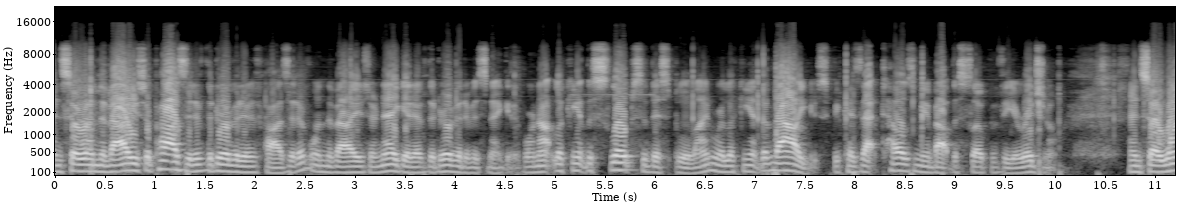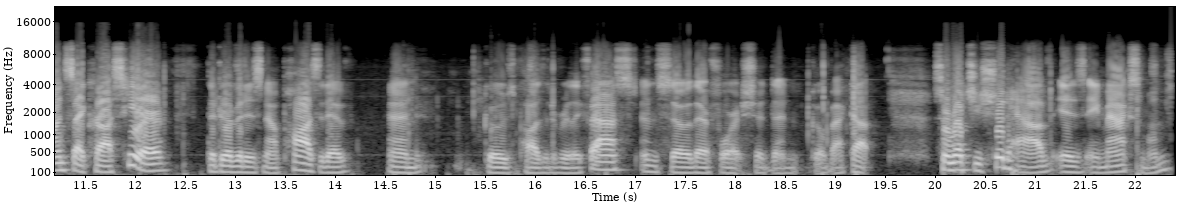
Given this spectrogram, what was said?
And so when the values are positive, the derivative is positive. When the values are negative, the derivative is negative. We're not looking at the slopes of this blue line, we're looking at the values because that tells me about the slope of the original. And so once I cross here, the derivative is now positive and goes positive really fast, and so therefore it should then go back up. So what you should have is a maximum,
